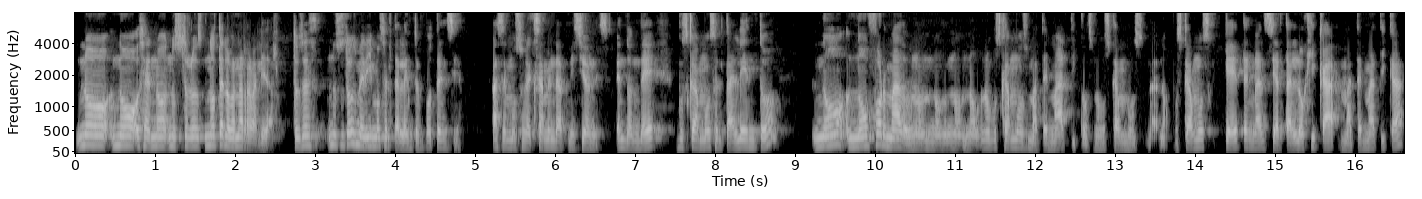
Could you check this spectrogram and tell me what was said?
no, no, o sea, no, nosotros no te lo van a revalidar. Entonces, nosotros medimos el talento en potencia. Hacemos un examen de admisiones en donde buscamos el talento no, no formado, no, no, no, no, buscamos matemáticos, no buscamos, no, buscamos que tengan cierta lógica matemática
